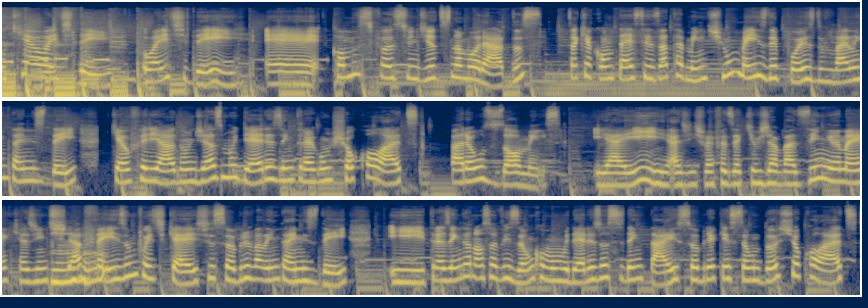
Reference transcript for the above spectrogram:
o que é o White Day? O White Day é como se fosse um dia dos namorados, só que acontece exatamente um mês depois do Valentine's Day, que é o feriado onde as mulheres entregam chocolates para os homens. E aí, a gente vai fazer aqui o javazinho, né? Que a gente uhum. já fez um podcast sobre Valentine's Day e trazendo a nossa visão como mulheres ocidentais sobre a questão dos chocolates,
